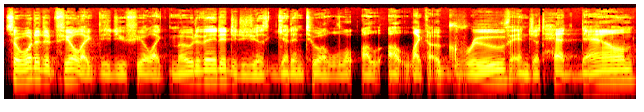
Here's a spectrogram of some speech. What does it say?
So what did it feel like? Did you feel like motivated? Did you just get into a, a- a- like a groove and just head down?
